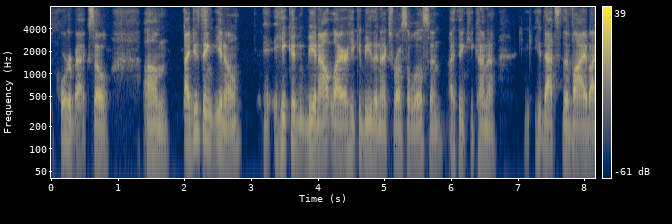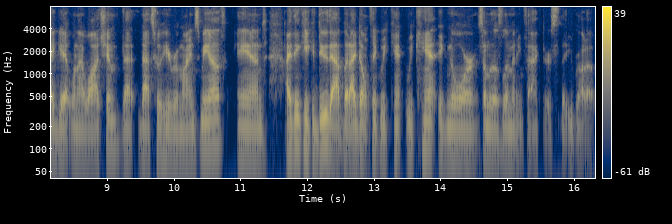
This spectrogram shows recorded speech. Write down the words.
a quarterback. So um, I do think, you know, he could be an outlier. He could be the next Russell Wilson. I think he kind of that's the vibe I get when I watch him. That that's who he reminds me of, and I think he could do that. But I don't think we can't we can't ignore some of those limiting factors that you brought up.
